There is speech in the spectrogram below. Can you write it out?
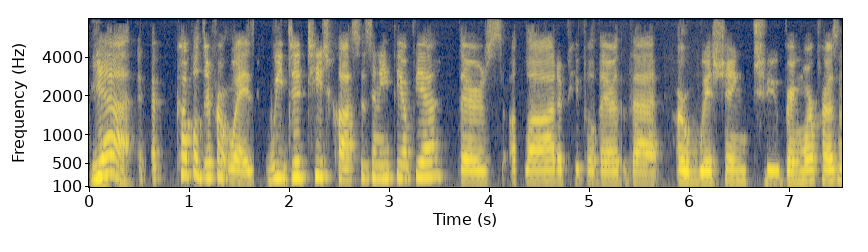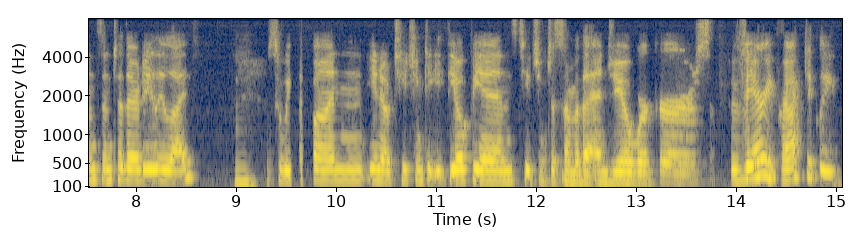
Yeah, a couple different ways. We did teach classes in Ethiopia. There's a lot of people there that are wishing to bring more presence into their daily life. Hmm. So we had fun, you know, teaching to Ethiopians, teaching to some of the NGO workers. Very practically,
